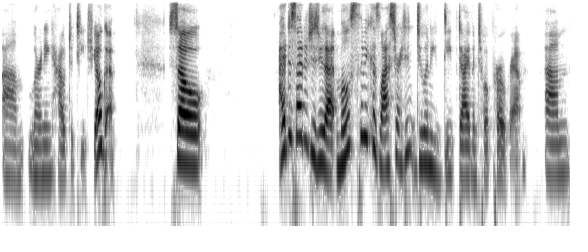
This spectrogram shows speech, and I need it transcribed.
um, learning how to teach yoga. So I decided to do that mostly because last year I didn't do any deep dive into a program. Um,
